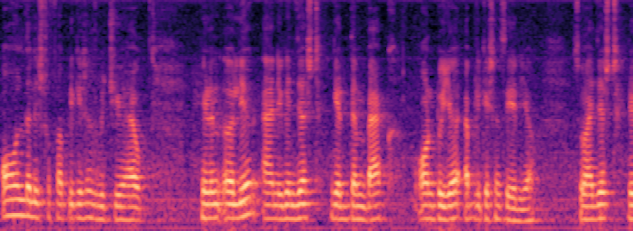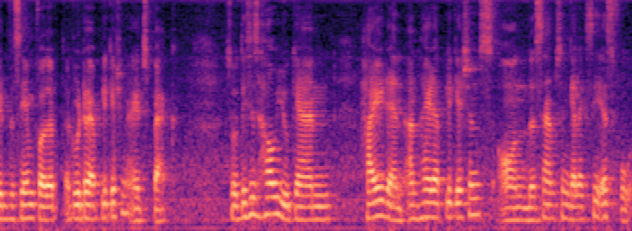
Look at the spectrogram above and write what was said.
all the list of applications which you have hidden earlier and you can just get them back onto your applications area. So I just did the same for the Twitter application and it's back. So this is how you can hide and unhide applications on the Samsung Galaxy S4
